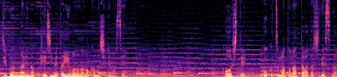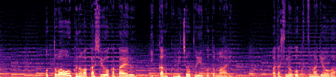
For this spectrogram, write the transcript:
自分なりのけじめというものなのかもしれません。こうして極妻となった私ですが夫は多くの若衆を抱える一家の組長ということもあり私の極妻業は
